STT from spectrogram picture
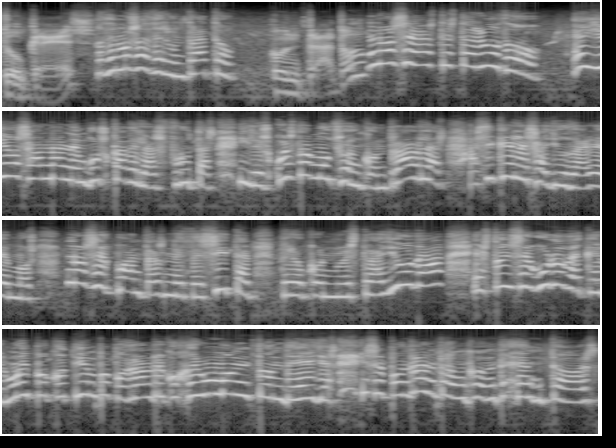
¿Tú crees? Podemos hacer un trato. ¿Un trato? No seas testarudo. Ellos andan en busca de las frutas y les cuesta mucho encontrarlas, así que les ayudaremos. No sé cuántas necesitan, pero con nuestra ayuda estoy seguro de que en muy poco tiempo podrán recoger un montón de ellas y se pondrán tan contentos.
